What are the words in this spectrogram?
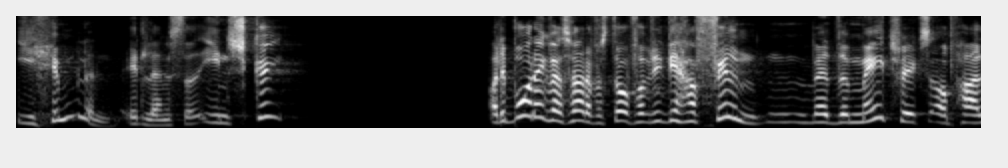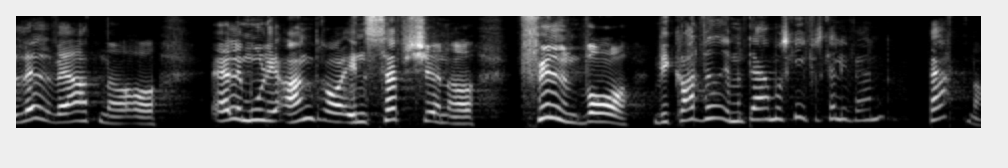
i himlen et eller andet sted, i en sky. Og det burde ikke være svært at forstå, for vi har film med The Matrix og parallelverdener og alle mulige andre, og Inception og film, hvor vi godt ved, at der er måske forskellige verdener.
